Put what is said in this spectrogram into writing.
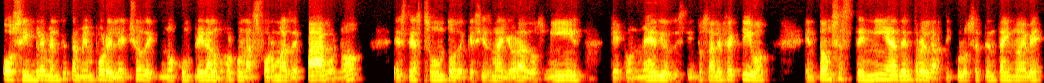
o simplemente también por el hecho de no cumplir a lo mejor con las formas de pago, ¿no? Este asunto de que si es mayor a 2,000, que con medios distintos al efectivo, entonces tenía dentro del artículo 79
